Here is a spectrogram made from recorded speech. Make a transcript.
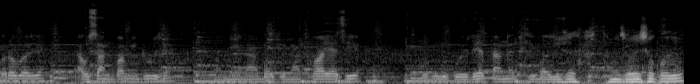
બરોબર છે? અવસાન પામી ગયું છે. અમે એના આ બાજુ નાખવા આવ્યા છીએ. તો બધું કોઈ રહેતા નથી. બાજુ છે. તમે જોઈ શકો છો.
